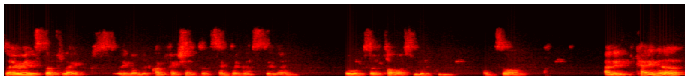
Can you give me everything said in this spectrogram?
So I read stuff like you know the Confessions of Saint Augustine and the works of Thomas Merton and so on. And it kind of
